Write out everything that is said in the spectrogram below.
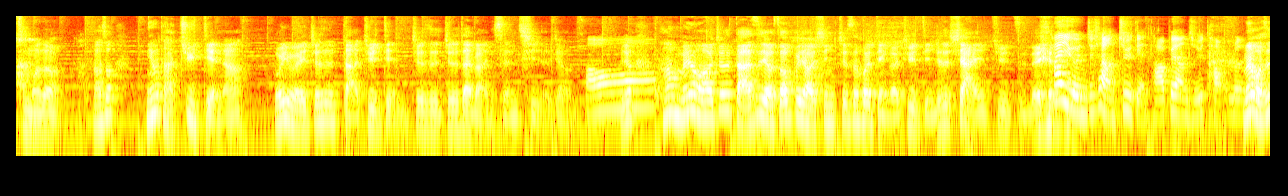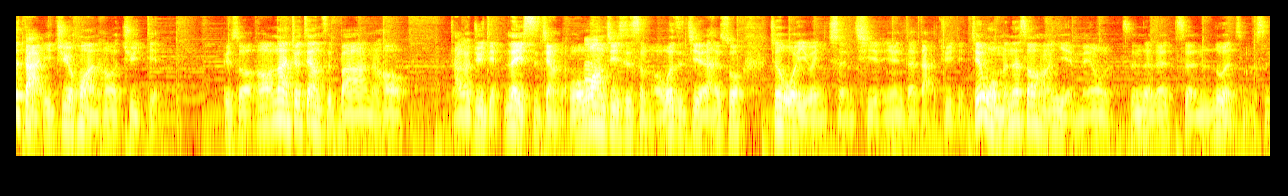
怎么了？然后说你有打句点啊，我以为就是打句点，就是就是代表你生气了这样子。哦，我就啊没有啊，就是打字有时候不小心就是会点个句点，就是下一句之类的。他以为你就想句点，他不想继续讨论。没有，我是打一句话然后句点，比如说哦，那就这样子吧，然后。打个句点，类似这样的，我忘记是什么，嗯、我只记得他说，就是我以为你生气了，因为你在打句点。其实我们那时候好像也没有真的在争论什么事，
